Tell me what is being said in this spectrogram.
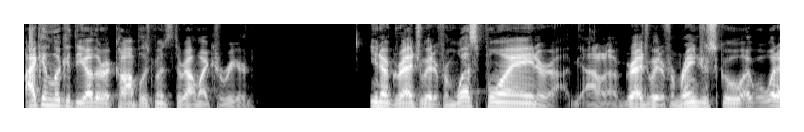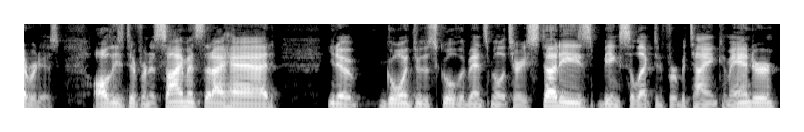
I can look at the other accomplishments throughout my career. You know, graduated from West Point, or I don't know, graduated from Ranger School, uh, whatever it is. All these different assignments that I had, you know, going through the School of Advanced Military Studies, being selected for battalion commander.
